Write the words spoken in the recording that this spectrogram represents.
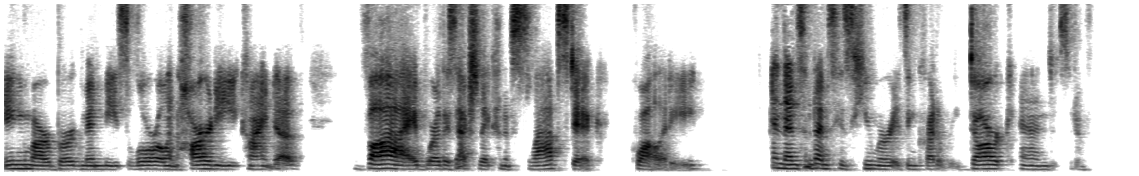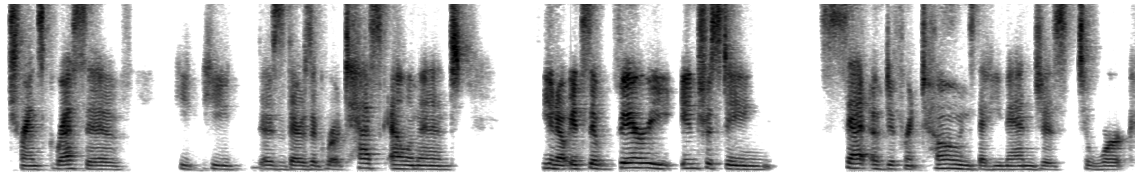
ingmar bergman meets laurel and hardy kind of vibe where there's actually a kind of slapstick quality. And then sometimes his humor is incredibly dark and sort of transgressive. He he there's there's a grotesque element. You know it's a very interesting set of different tones that he manages to work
